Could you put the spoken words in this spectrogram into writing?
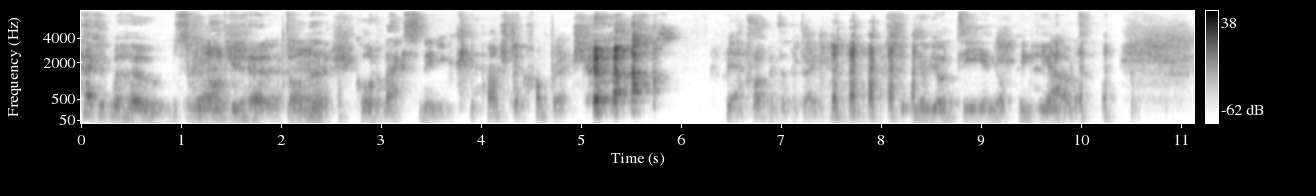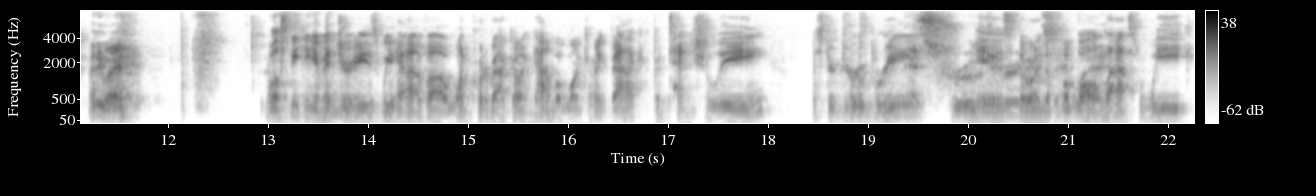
Patrick Mahomes could not get hurt on the quarterback sneak. Pass the crumpet. With Yes. crumpets at the table. you have your tea and your pinky out. Anyway, well, speaking of injuries, we have uh, one quarterback going down, but one coming back potentially. Mr. Drew Brees. that's true. That's He was throwing the football segue. last week.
